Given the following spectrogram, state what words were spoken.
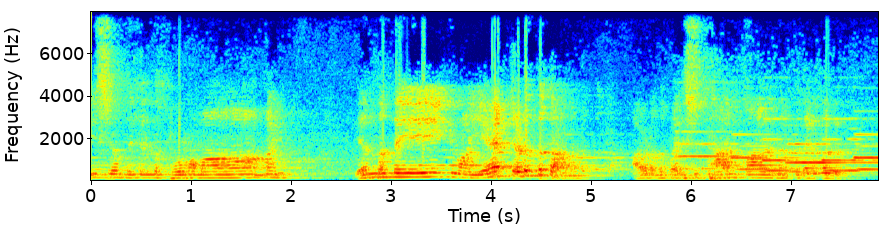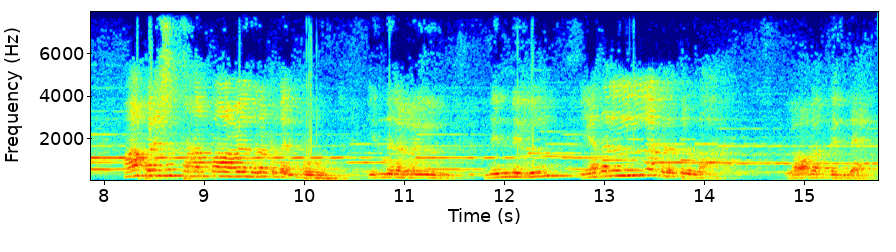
ഈശോ നിന്ന് പൂർണമായി എന്നേക്കുമായി ഏറ്റെടുത്തിട്ടാണ് അവിടെ നിന്ന് പരിശുദ്ധാത്മാവ് നിനക്ക് നൽകുന്നത്. ആ പരിശുദ്ധാത്മാവിനെ നിനക്ക് തരുമ്പോൾ ഇന്നലകളിൽ നിന്നിൽ ഏതെല്ലാം വിധത്തിലുള്ള ലോകത്തിന്റെ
